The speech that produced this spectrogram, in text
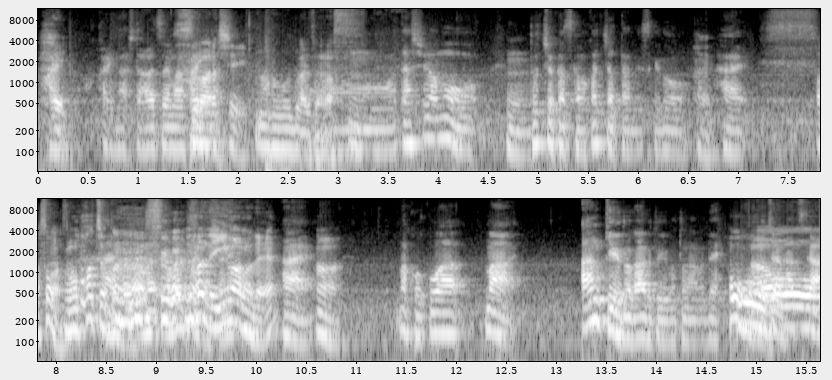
はい、わかりました。ありがとうございます。素晴らしい。なるほど。ありがとうございます。私はもうどっちが勝つか分かっちゃったんですけどはい。あ、そうなんですか？分かっちゃったはいねすごい。なんで今ので？はい。うん。まあここはまあアンケートがあるということなのでどちらが勝つか。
